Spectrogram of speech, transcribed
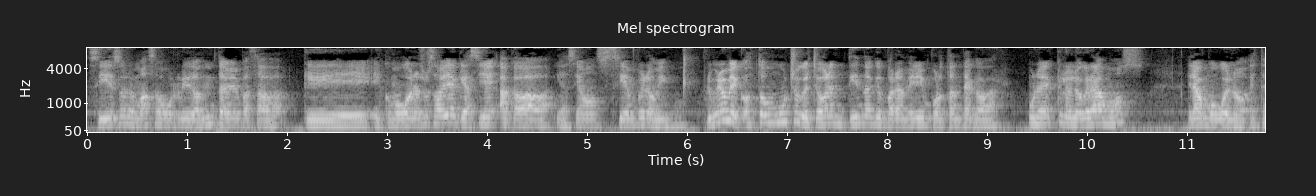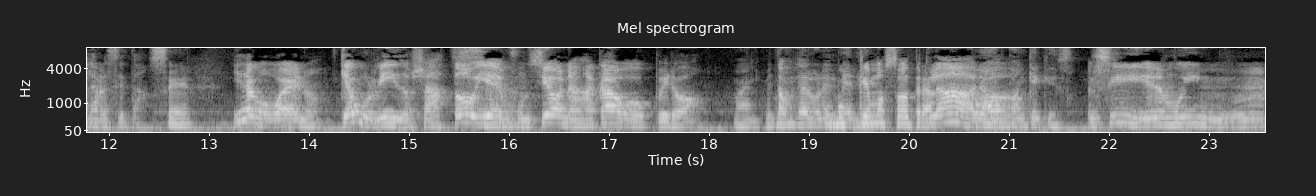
Sí, eso es lo más aburrido. A mí también pasaba. Que es como, bueno, yo sabía que así acababa y hacíamos siempre lo mismo. Primero me costó mucho que el chabón entienda que para mí era importante acabar. Una vez que lo logramos, era como, bueno, esta es la receta. Sí. Y era como, bueno, qué aburrido ya. Todo Sí. bien, funciona, acabo, pero. Mal, metámosle algo en el medio. Busquemos otra. Comamos Claro. panqueques. Sí, era muy. mm.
